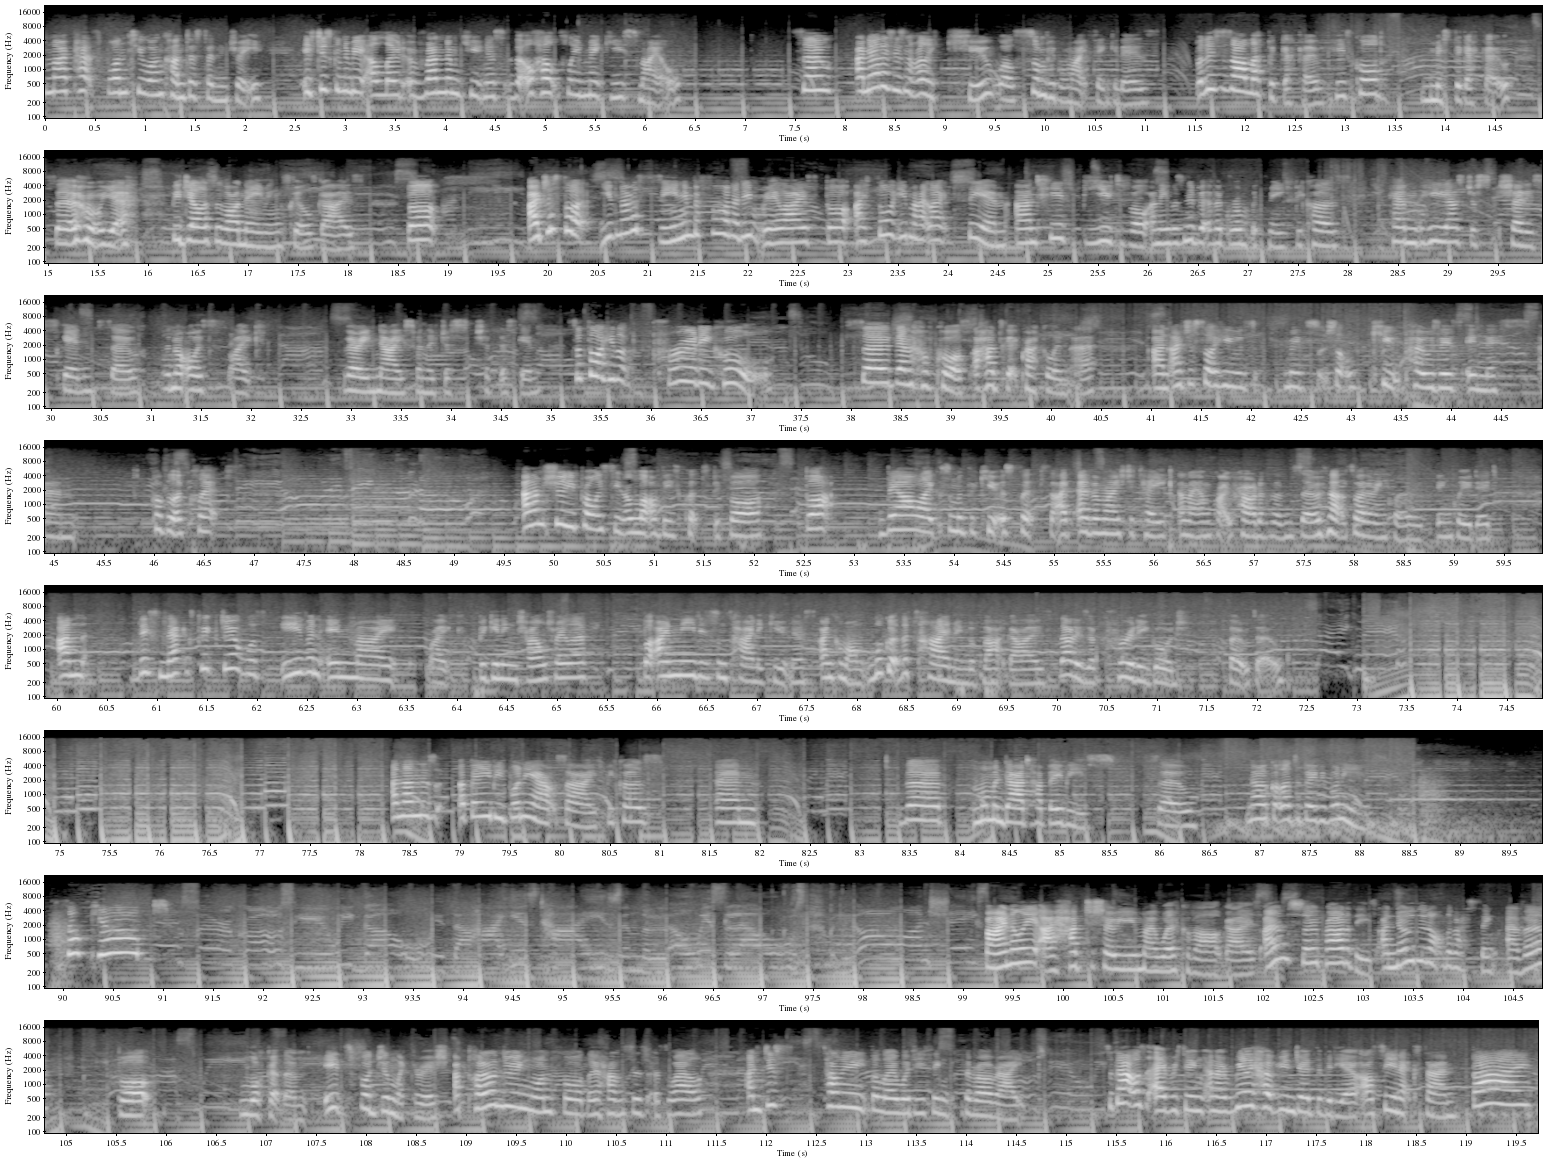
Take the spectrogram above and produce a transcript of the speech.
my pet's 121 contest entry It's just going to be a load of random cuteness that will hopefully make you smile. So, I know this isn't really cute, well some people might think it is, but this is our leopard gecko. He's called Mr. Gecko. So yeah, be jealous of our naming skills guys. But I just thought you've never seen him before and I didn't realise but I thought you might like to see him and he's beautiful and he was in a bit of a grump with me because him he has just shed his skin so they're not always like very nice when they've just shed their skin. So I thought he looked pretty cool. So then of course I had to get Crackle in there and I just thought he was made such little cute poses in this um, couple of clips and I'm sure you've probably seen a lot of these clips before, but they are like some of the cutest clips that I've ever managed to take and I am quite proud of them so that's why they're inclu included. And this next picture was even in my like beginning channel trailer but I needed some tiny cuteness and come on look at the timing of that guys that is a pretty good photo. And then there's a baby bunny outside because um, the mum and dad had babies. So now I've got loads of baby bunnies. So cute! Finally, I had to show you my work of art, guys. I am so proud of these. I know they're not the best thing ever, but look at them. It's fudge and licorice. I plan on doing one for the hamsters as well. And just tell me below whether you think they're alright. So that was everything and I really hope you enjoyed the video. I'll see you next time. Bye!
